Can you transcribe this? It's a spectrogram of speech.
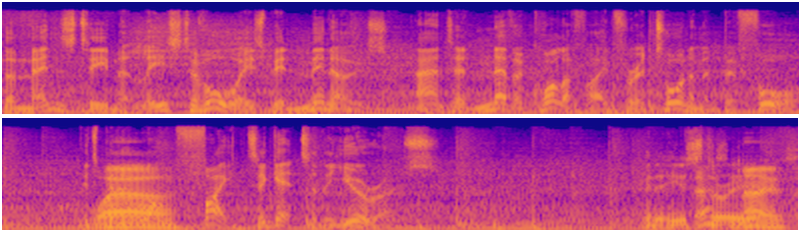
the men's team at least have always been minnows and had never qualified for a tournament before. It's been a long fight to get to the Euros. in the history That's history nice.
